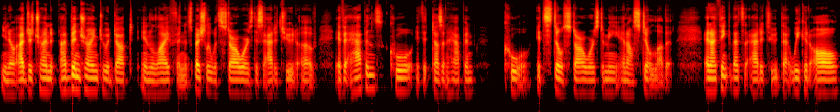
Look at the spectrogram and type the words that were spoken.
you know, I've just trying to, I've been trying to adopt in life, and especially with Star Wars, this attitude of if it happens, cool. If it doesn't happen, cool. It's still Star Wars to me, and I'll still love it. And I think that's the attitude that we could all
